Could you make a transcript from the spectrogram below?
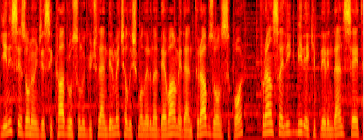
yeni sezon öncesi kadrosunu güçlendirme çalışmalarına devam eden Trabzonspor, Fransa Lig 1 ekiplerinden ST.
